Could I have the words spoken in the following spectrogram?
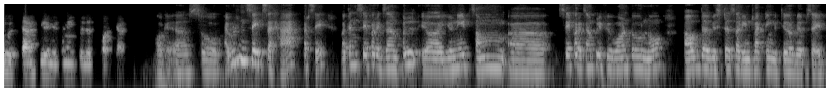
who's currently listening to this podcast? Okay, uh, so I wouldn't say it's a hack per se, but then say for example, uh, you need some, uh, say for example, if you want to know how the visitors are interacting with your website,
